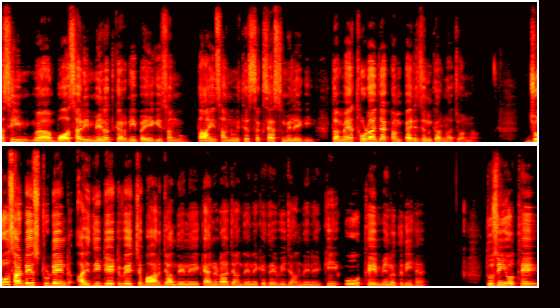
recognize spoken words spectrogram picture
ਅਸੀਂ ਬਹੁਤ ਸਾਰੀ ਮਿਹਨਤ ਕਰਨੀ ਪਏਗੀ ਸਾਨੂੰ, ਤਾਂ ਹੀ ਸਾਨੂੰ ਇੱਥੇ ਸਕਸੈਸ ਮਿਲੇਗੀ। ਤਾਂ ਮੈਂ ਥੋੜਾ ਜਿਹਾ ਕੰਪੈਰੀਜ਼ਨ ਕਰਨਾ ਚਾਹੁੰਦਾ। ਜੋ ਸਾਡੇ ਸਟੂਡੈਂਟ ਅੱਜ ਦੀ ਡੇਟ ਵਿੱਚ ਬਾਹਰ ਜਾਂਦੇ ਨੇ, ਕੈਨੇਡਾ ਜਾਂਦੇ ਨੇ, ਕਿਤੇ ਵੀ ਜਾਂਦੇ ਨੇ, ਕਿ ਉਹ ਉੱਥੇ ਮਿਹਨਤ ਨਹੀਂ ਹੈ। ਤੁਸੀਂ ਉੱਥੇ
